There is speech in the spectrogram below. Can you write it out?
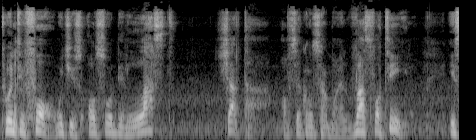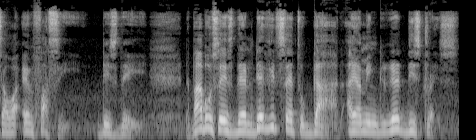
24, which is also the last chapter of 2 Samuel. Verse 14 is our emphasis this day. The Bible says, Then David said to God, I am in great distress.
